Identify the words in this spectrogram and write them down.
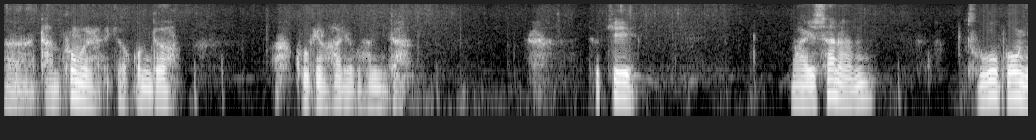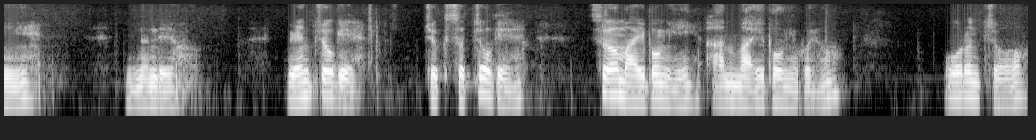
어, 단풍을 조금 더 구경하려고 합니다. 특히 마이산은 두 봉이 있는데요. 왼쪽에 즉 서쪽에 서마이봉이 안마이봉이고요. 오른쪽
